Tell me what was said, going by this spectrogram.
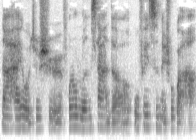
那还有就是佛罗伦萨的乌菲茨美术馆，哈，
